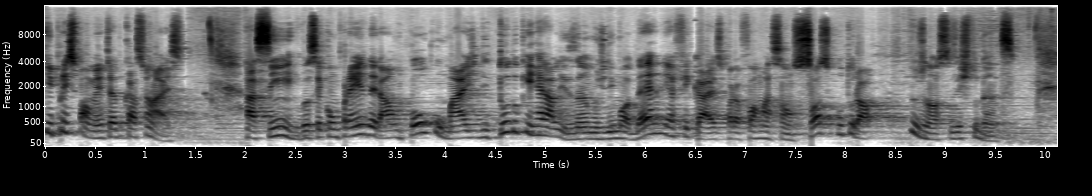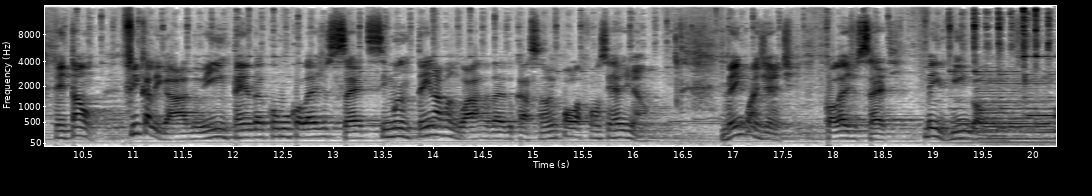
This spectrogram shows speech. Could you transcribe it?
e principalmente educacionais. Assim, você compreenderá um pouco mais de tudo que realizamos de moderno e eficaz para a formação sociocultural dos nossos estudantes. Então, fica ligado e entenda como o Colégio 7 se mantém na vanguarda da educação em Paulo Afonso e região. Vem com a gente, Colégio 7, bem-vindo ao mundo!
